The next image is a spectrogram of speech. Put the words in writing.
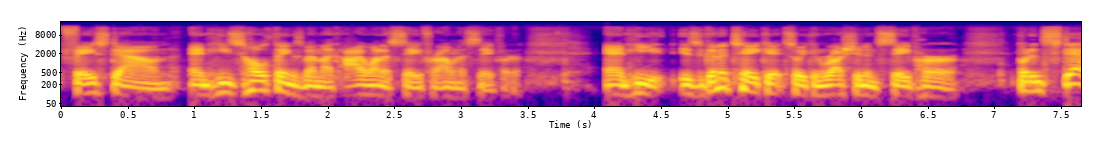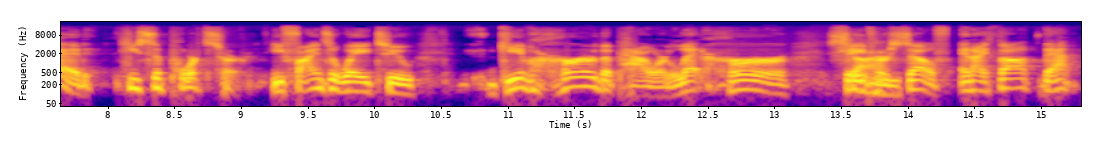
face down, and his whole thing has been like, I want to save her, I want to save her. And he is going to take it so he can rush in and save her. But instead, he supports her. He finds a way to give her the power, let her save shine. herself. And I thought that,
